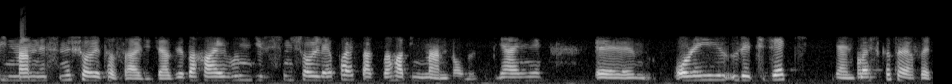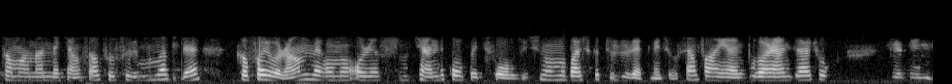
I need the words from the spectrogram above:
bilmem nesini şöyle tasarlayacağız ya da Hive'ın girişini şöyle yaparsak daha bilmem ne olur. Yani e, orayı üretecek yani başka tarafları tamamen mekansal tasarımına bile kafa yoran ve onu orası kendi kooperatif olduğu için onu başka türlü üretmeye çalışan falan yani bu öğrenciler çok zaten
